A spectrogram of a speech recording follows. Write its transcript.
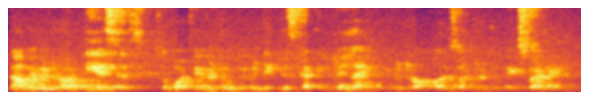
Now we will draw TSS. So what we will do, we will take this cutting plane line, we will draw horizontal to XY line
